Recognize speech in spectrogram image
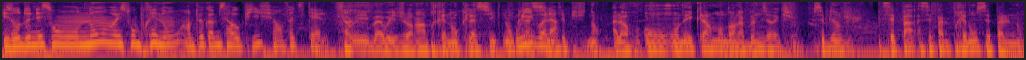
Ils ont donné son nom et son prénom, un peu comme ça au pif, et en fait c'était elle. Ah oui, bah oui, genre un prénom classique, non Oui, classique. voilà. Et puis non. Alors on, on est clairement dans la bonne direction. C'est bien vu. C'est pas, c'est pas le prénom, c'est pas le nom.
